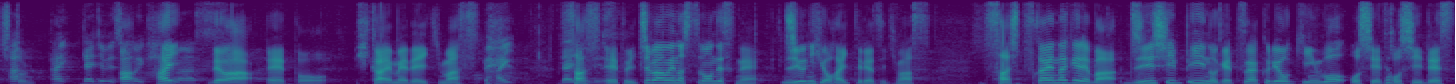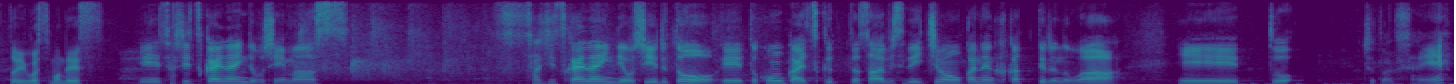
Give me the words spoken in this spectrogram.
ちょっとあはい、大丈夫です。あはいではえっ、と控えめでいきます。はい。さしえっ、と一番上の質問ですね。12票入ってるやついきます。差し支えなければ GCP の月額料金を教えてほしいですというご質問です。えー差し支えないんで教えます。差し支えないんで教えると、えっ、と今回作ったサービスで一番お金がかかってるのは、えっ、とちょっと待ってくださいね。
